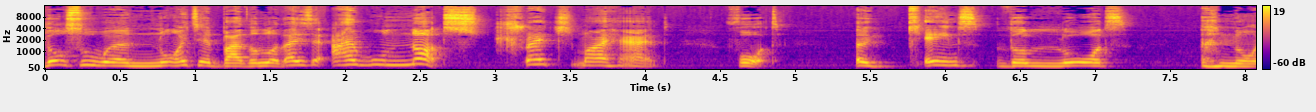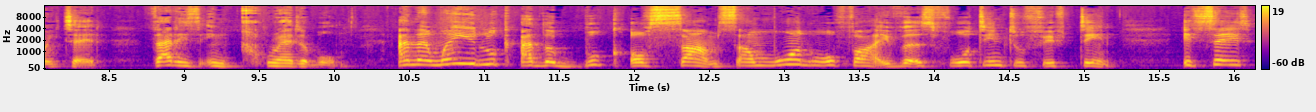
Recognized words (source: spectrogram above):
those who were anointed by the Lord. That he said, I will not stretch my hand forth against the Lord's anointed. That is incredible. And then when you look at the book of Psalms, Psalm 105, verse 14 to 15, it says,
